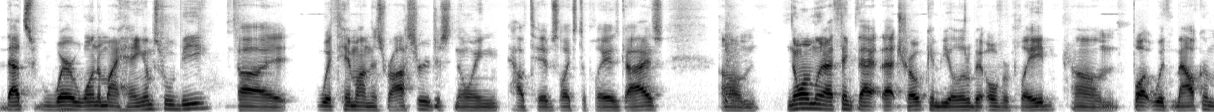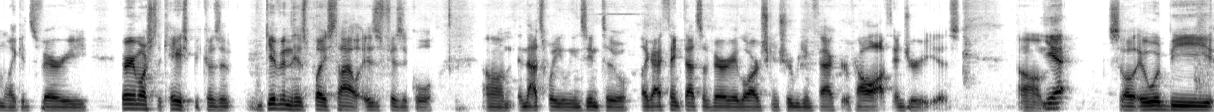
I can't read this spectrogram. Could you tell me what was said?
that's where one of my hangups would be uh, with him on this roster, just knowing how Thibs likes to play his guys. Um, normally, I think that that trope can be a little bit overplayed, um, but with Malcolm, like it's very, very much the case because of, given his play style is physical, um, and that's what he leans into. Like I think that's a very large contributing factor of how off injury is. Um, Yeah, So it would be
